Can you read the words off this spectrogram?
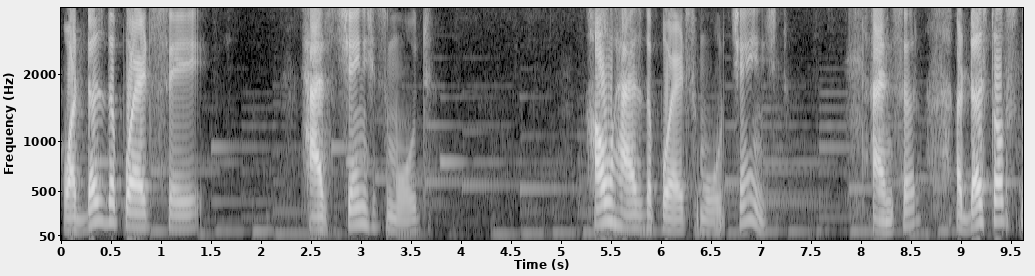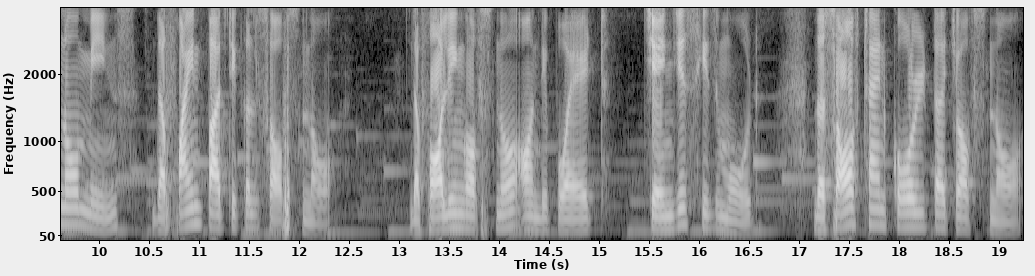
What does the poet say has changed his mood how has the poet's mood changed? Answer A dust of snow means the fine particles of snow. The falling of snow on the poet changes his mood. The soft and cold touch of snow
